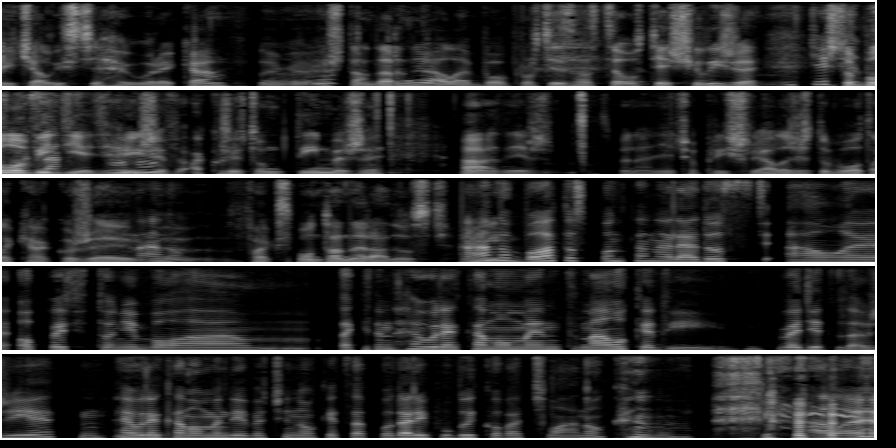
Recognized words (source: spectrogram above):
Kričali ste heureka, tak štandardne, alebo proste sa ste tešili, že Tešili to bolo sme sa. vidieť, hej, Mhm. že akože v tom týme, že a nie, že sme na niečo prišli, ale že to bolo taká akože Áno. e, fakt spontánna radosť. Hej? Áno, bola to spontánna radosť, ale opäť to nebola mm, taký ten heureka moment, málo kedy vedec zažije. Ten Mhm. heureka moment je väčšinou, keď sa podarí publikovať článok. ale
